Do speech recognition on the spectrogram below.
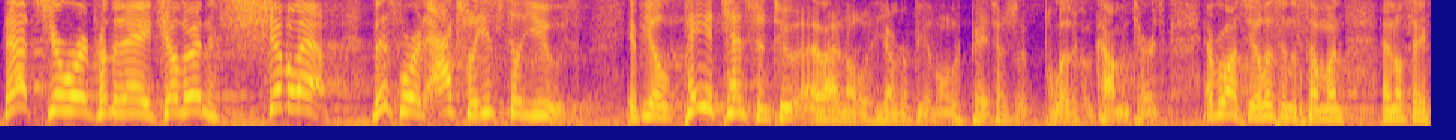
That's your word for the day, children. Shibboleth. This word actually is still used. If you'll pay attention to, and I know younger people don't pay attention to political commentaries, every once in a while you listen to someone and they'll say,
